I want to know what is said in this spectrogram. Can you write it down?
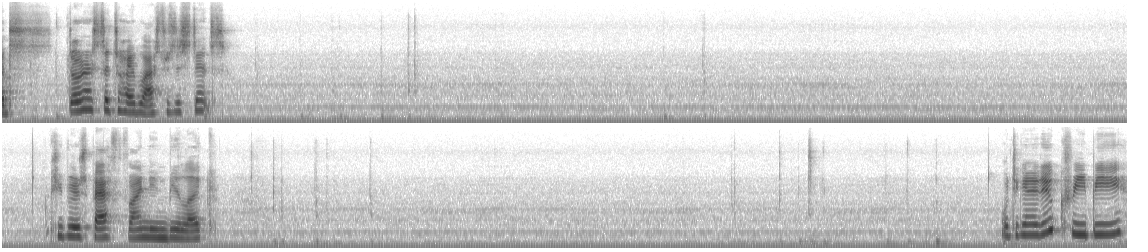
It's, don't have such a high blast resistance. Creeper's pathfinding be like What you gonna do, creepy?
